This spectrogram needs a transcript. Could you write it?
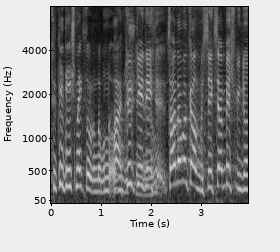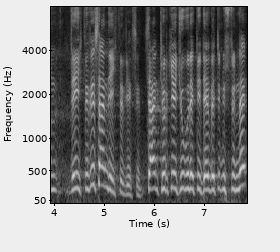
Türkiye değişmek zorunda bunu, Ha, Türkiye'de düşünüyorum. sana mı kalmış 85 milyon değiştirdi sen değiştireceksin. Sen Türkiye Cumhuriyeti Devleti'nin üstünde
